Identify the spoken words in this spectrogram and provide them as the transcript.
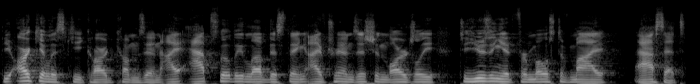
the Arculus key card comes in. I absolutely love this thing. I've transitioned largely to using it for most of my assets.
